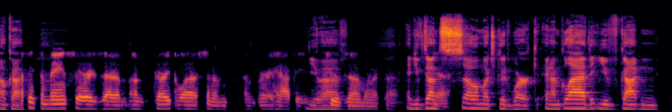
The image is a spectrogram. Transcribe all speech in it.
Okay. I think the main story is that I'm I'm very blessed and I'm I'm very happy You to have. have done what I've done. and you've done Yeah. so much good work and i'm glad that you've gotten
